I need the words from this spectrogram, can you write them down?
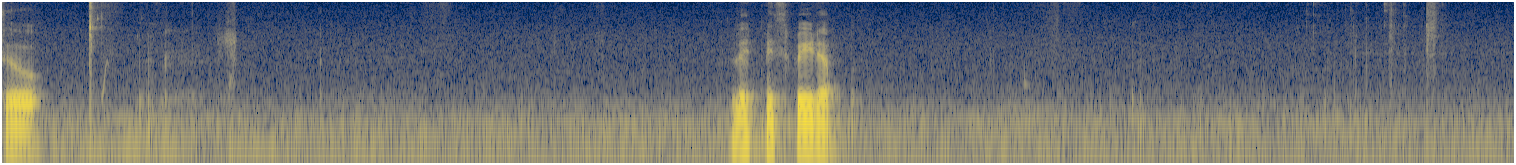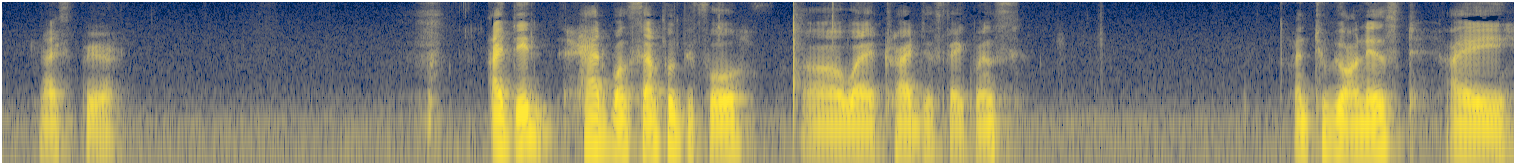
So let me speed up. Nice pair. I did had one sample before uh, where I tried this fragrance and to be honest I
